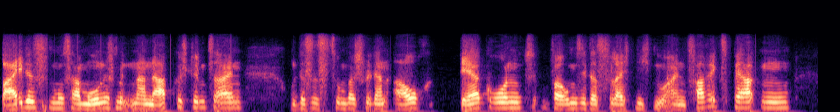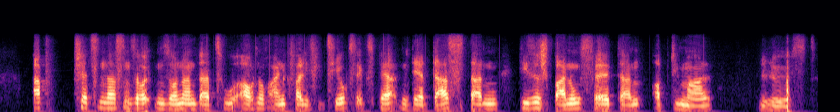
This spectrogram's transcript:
beides muss harmonisch miteinander abgestimmt sein. Und das ist zum Beispiel dann auch der Grund, warum Sie das vielleicht nicht nur einen Fachexperten abschätzen lassen sollten, sondern dazu auch noch einen Qualifizierungsexperten, der das dann, dieses Spannungsfeld dann optimal löst.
